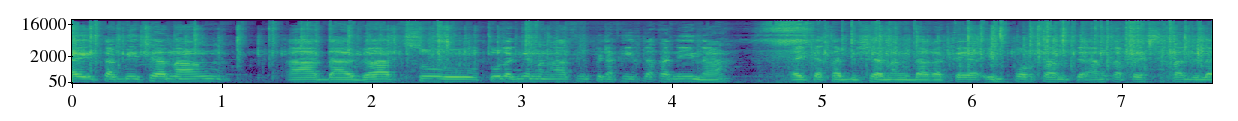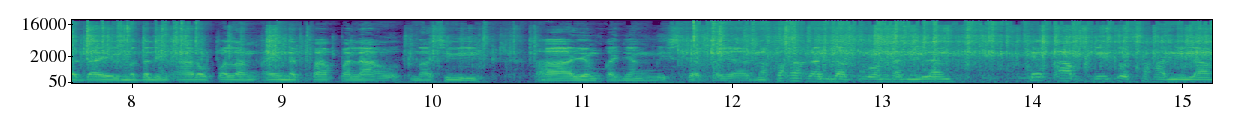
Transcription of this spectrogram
ay tabi siya ng ah, dagat. So tulad nga ng aking pinakita kanina ay katabi siya ng dagat. Kaya importante ang kape sa kanila dahil madaling araw pa lang ay nagpapalaot na si ah, yung kanyang mister. Kaya napakaganda po ang kanilang set up dito sa kanilang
